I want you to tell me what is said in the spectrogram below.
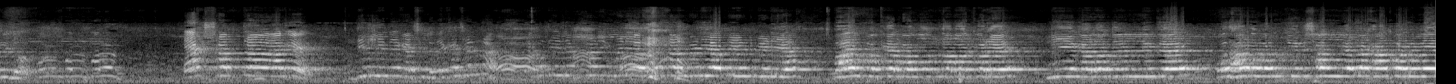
গেছিল এক সপ্তাহ আগে দিল্লিতে গেছিল দেখেছেন না? Electronic media social media print media ভাইপোকে বগল দাবা করে নিয়ে গেল দিল্লিতে প্রধানমন্ত্রীর সঙ্গে দেখা করবে।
